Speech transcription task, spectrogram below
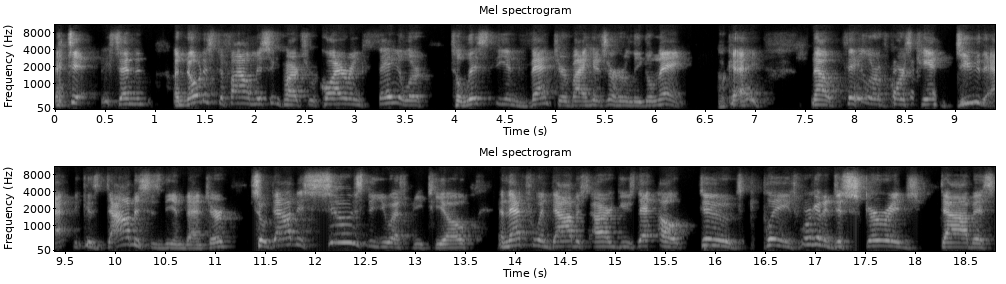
That's it. They send a notice to file missing parts requiring Thaler to list the inventor by his or her legal name. Okay. Now, Thaler, of course, can't do that because Dabus is the inventor. So Dabus sues the USPTO. And that's when Dabus argues that, oh, dudes, please, we're going to discourage Dabus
